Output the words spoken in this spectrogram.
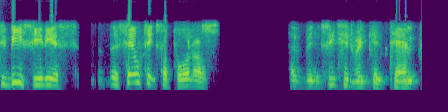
to be serious, the Celtic supporters have been treated with contempt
